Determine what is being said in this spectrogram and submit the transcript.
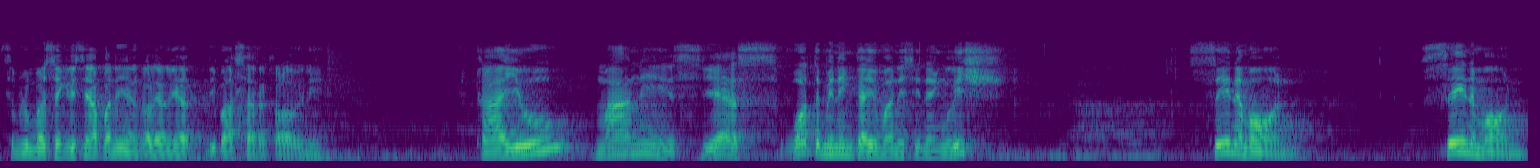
Sebelum bahasa Inggrisnya apa nih yang kalian lihat di pasar kalau ini? Kayu manis. Yes. What the meaning kayu manis in English? Cinnamon cinnamon.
